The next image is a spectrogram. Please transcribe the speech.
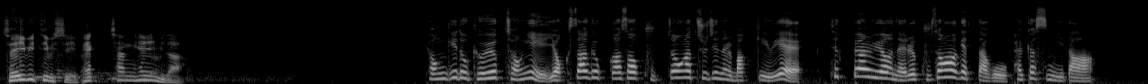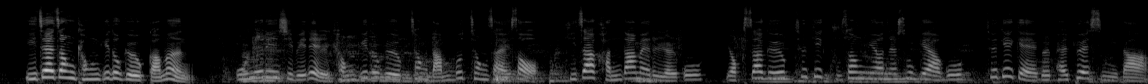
JBTBC 백창현입니다. 경기도 교육청이 역사교과서 국정화 추진을 막기 위해 특별위원회를 구성하겠다고 밝혔습니다. 이재정 경기도 교육감은 오늘인 11일 경기도교육청 남부청사에서 기자 간담회를 열고 역사교육 특위 구성위원을 소개하고 특위 계획을 발표했습니다.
